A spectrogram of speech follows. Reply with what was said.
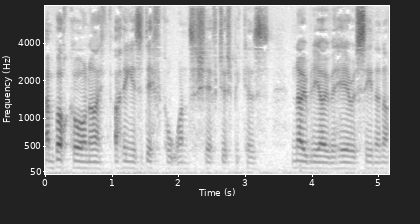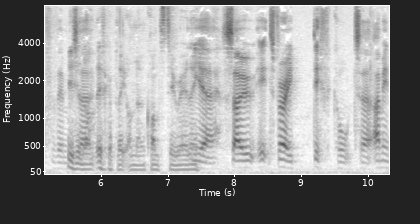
and Bockhorn, I, I think, is a difficult one to shift just because nobody over here has seen enough of him. He's, to, an un- he's a complete unknown quantity, really. yeah, so it's very difficult. To, I mean,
